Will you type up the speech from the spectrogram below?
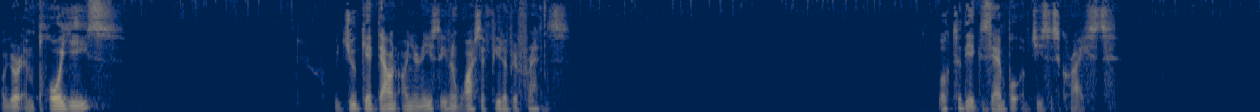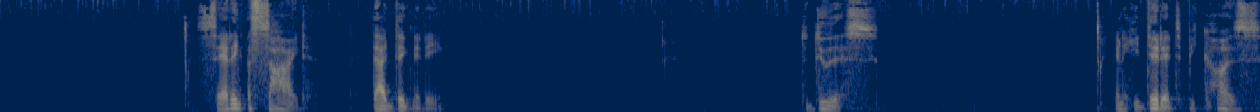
Or your employees? Would you get down on your knees to even wash the feet of your friends? Look to the example of Jesus Christ. Setting aside that dignity to do this. And he did it because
